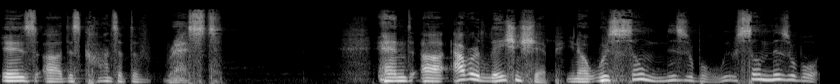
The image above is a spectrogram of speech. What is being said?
is uh, this concept of rest. And uh, our relationship, you know, we're so miserable. We are so miserable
